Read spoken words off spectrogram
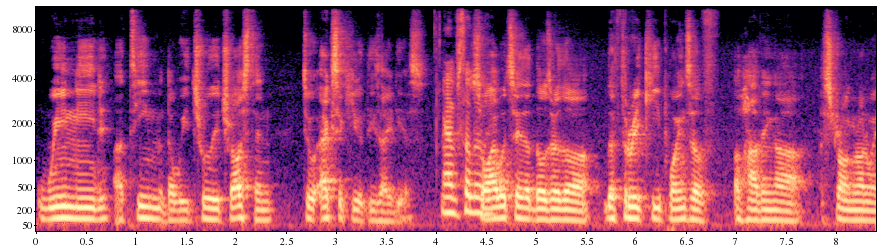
we need a team that we truly trust in to execute these ideas. Absolutely. So I would say that those are the the three key points of of having a, strong runway.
